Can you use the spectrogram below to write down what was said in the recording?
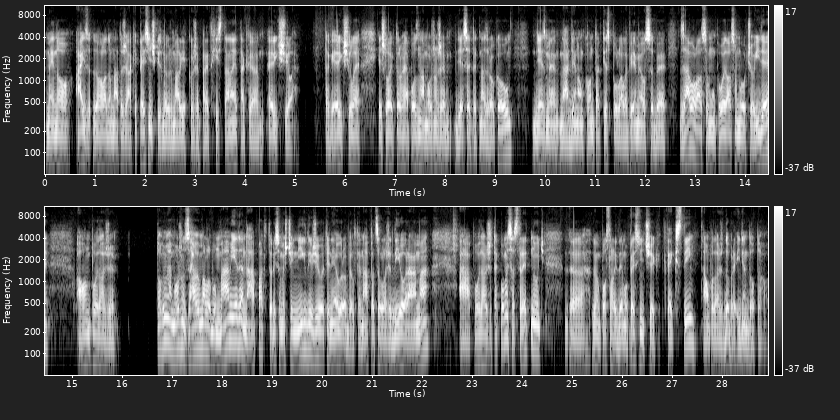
meno aj s ohľadom na to, že aké pesničky sme už mali akože predchystané, tak e, Erik Šile. Tak Erik Šile je človek, ktorého ja poznám možno, že 10-15 rokov. Nie sme na dennom kontakte spolu, ale vieme o sebe. Zavolal som mu, povedal som mu, o čo ide a on povedal, že to by ma možno zaujímalo, lebo mám jeden nápad, ktorý som ešte nikdy v živote neurobil. Ten nápad sa volá, že Dioráma a povedal, že tak poďme sa stretnúť, e, mu poslali demo pesničiek, texty a on povedal, že dobre, idem do toho.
